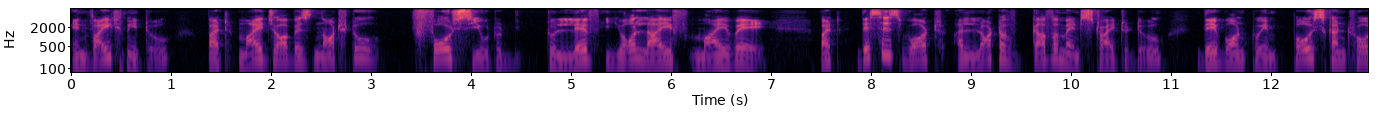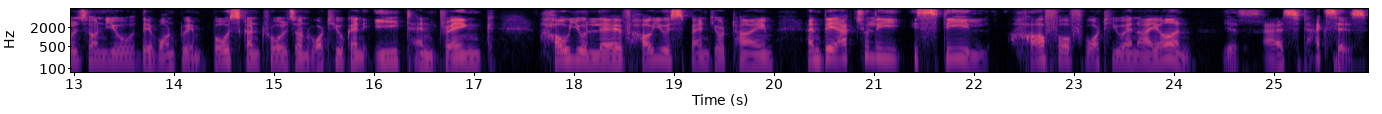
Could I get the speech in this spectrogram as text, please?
invite me to, but my job is not to force you to to live your life my way. But this is what a lot of governments try to do. They want to impose controls on you. They want to impose controls on what you can eat and drink, how you live, how you spend your time. And they actually steal half of what you and I earn yes. as taxes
